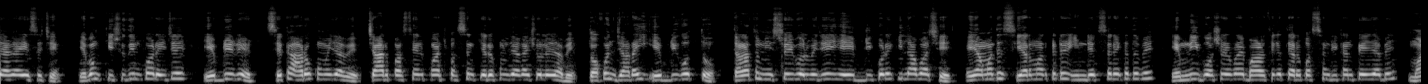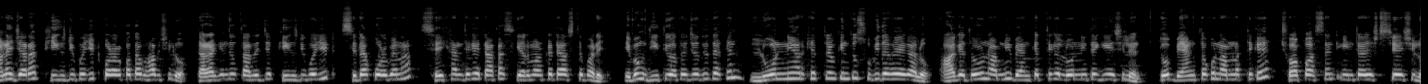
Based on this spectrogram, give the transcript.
জায়গায় এসেছে। এবং কিছুদিন পর এই যে এফডি রেট সেটা আরও কমে যাবে। চার পার্সেন্ট পাঁচ পার্সেন্ট এরকম জায়গায় চলে যাবে। তখন যারাই এফডি করতো, তারা তো নিশ্চয়ই বলবে যে এই এফডি করে কি লাভ আছে? এই আমাদের শেয়ার মার্কেটের ইন্ডেক্সে রেখে দেবে এমনি বছরে প্রায় বারো থেকে তেরো পার্সেন্ট রিটার্ন পেয়ে যাবে। মানে যারা ফিক্সড ডিপোজিট করার কথা ভাবছিল, তারা কিন্তু তাদের যে ফিক্সড ডিপোজিট সেটা করবে না, সেইখান থেকে টাকা শেয়ার মার্কেটে আসতে পারে। এবং দ্বিতীয়ত যদি দেখেন লোন নেওয়ার ক্ষেত্রেও কিন্তু সুবিধা হয়ে গেল। আগে ধরুন আপনি ব্যাংকের থেকে লোন নিতে গিয়েছিলেন, তো ব্যাংক তখন আপনার থেকে ছ পার্সেন্ট ইন্টারেস্ট চেয়েছিল।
